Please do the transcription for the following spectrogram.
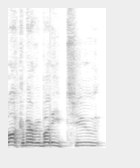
Welcome, everybody, to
